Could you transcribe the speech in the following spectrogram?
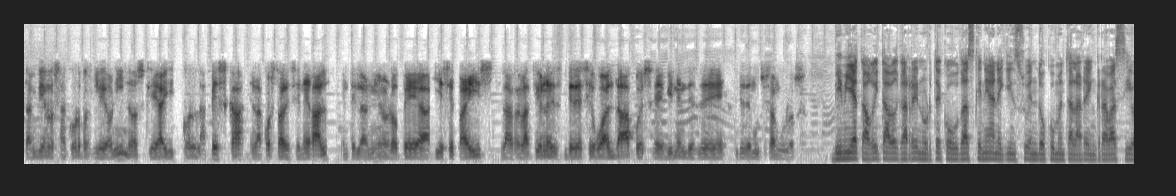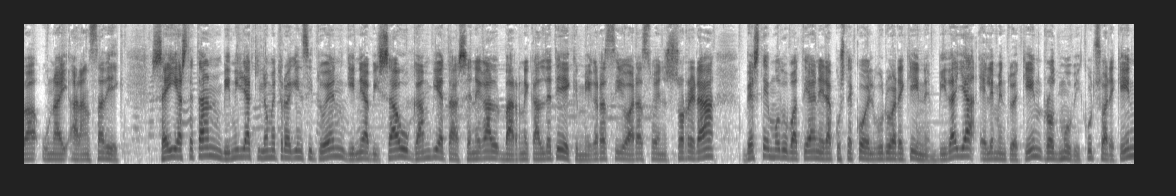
también los acuerdos leoninos que hay con la pesca en la costa de Senegal entre la Unión Europea y ese país, las relaciones de desigualdad pues eh, vienen desde, desde muchos ángulos. 2008 garren urteko udazkenean egin zuen dokumentalaren grabazioa Unai Arantzadik. Sei astetan 2000 kilometro egin zituen Ginea Bisau, Gambia eta Senegal barnekaldetik migrazio arazoen sorrera beste modu batean erakusteko helburuarekin, bidaia elementuekin, road movie kutsuarekin,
